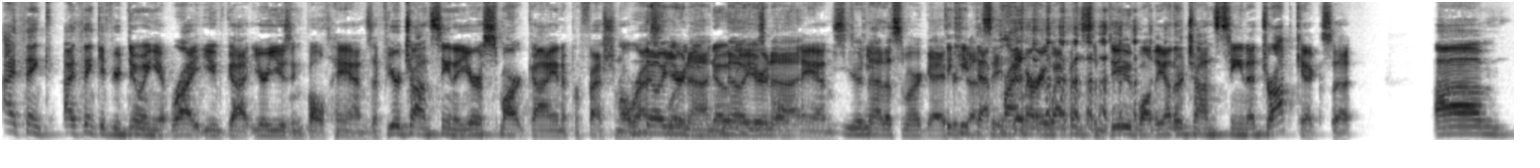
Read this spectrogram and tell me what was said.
I think I think if you're doing it right, you've got you're using both hands. If you're John Cena, you're a smart guy and a professional wrestler. no, you're not. You know no, you're not. Hands You're to not a smart guy to keep you're that Cena. primary weapon subdued while the other John Cena drop kicks it. Um.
